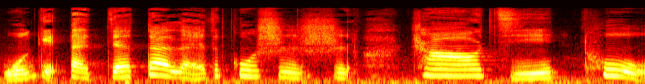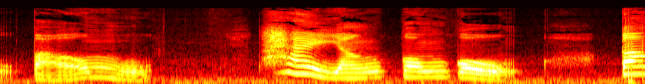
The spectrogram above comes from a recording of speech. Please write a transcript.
我给大家带来的故事是《超级兔保姆》。太阳公公刚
